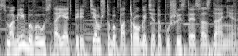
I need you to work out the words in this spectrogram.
смогли бы вы устоять перед тем, чтобы потрогать это пушистое создание?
